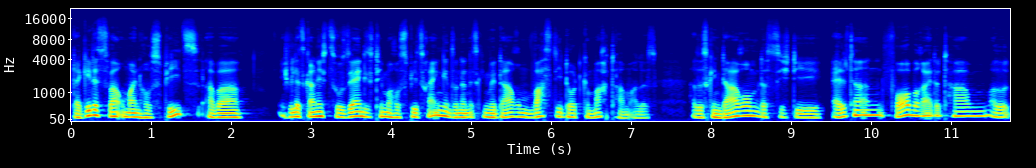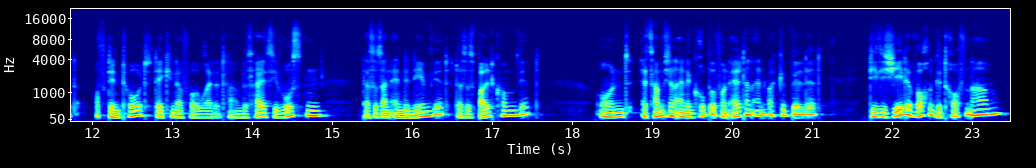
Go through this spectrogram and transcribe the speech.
Da geht es zwar um ein Hospiz, aber ich will jetzt gar nicht zu sehr in dieses Thema Hospiz reingehen, sondern es ging mir darum, was die dort gemacht haben alles. Also es ging darum, dass sich die Eltern vorbereitet haben, also auf den Tod der Kinder vorbereitet haben. Das heißt, sie wussten, dass es ein Ende nehmen wird, dass es bald kommen wird. Und es haben sich dann eine Gruppe von Eltern einfach gebildet, die sich jede Woche getroffen haben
